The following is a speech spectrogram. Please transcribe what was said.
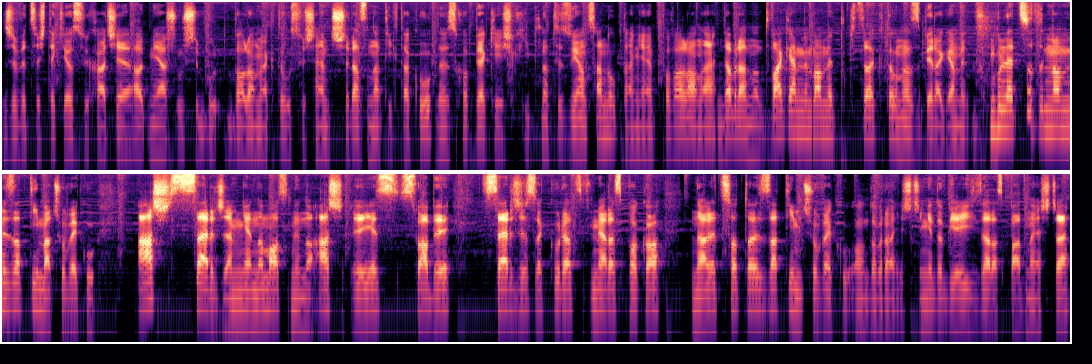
że wy coś takiego słychacie, a mnie aż uszy bolą, jak to usłyszałem trzy razy na TikToku. To jest chłop jakieś hipnotyzująca nuta, nie? Powalone. Dobra, no dwa gemy mamy, póki co kto u nas zbiera gemy? W ogóle co ty mamy za teama, człowieku? Aż z Sergem, nie no mocny, no aż y, jest słaby. Serge jest akurat w miarę spoko, no ale co to jest za team, człowieku? O dobra, jeszcze nie dobiję i zaraz padnę jeszcze.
